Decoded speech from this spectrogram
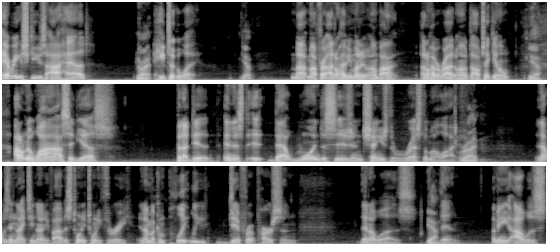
every excuse I had, Right. he took away. Yep. My my friend, I don't have any money. I'm buying. I don't have a ride. I'll, I'll take you home. Yeah. I don't know why I said yes, but I did, and it's it, that one decision changed the rest of my life. Right. And that was in 1995. It's 2023, and I'm a completely different person than I was Yeah. then. I mean, I was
